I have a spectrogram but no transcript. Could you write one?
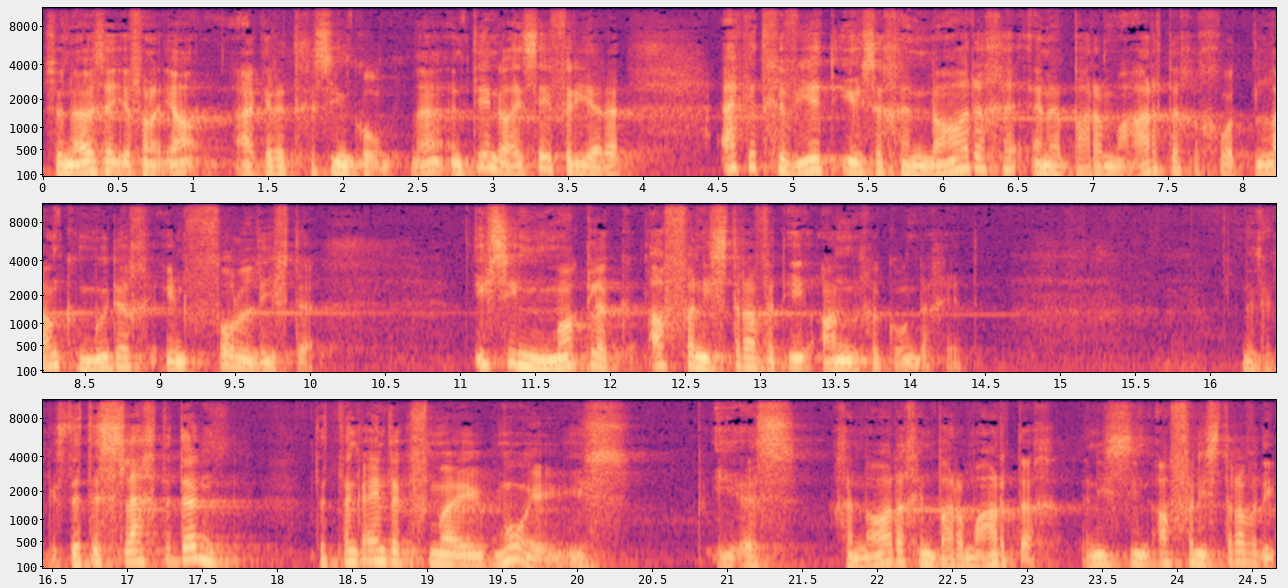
So nou sê hy van ja, ek het dit gesien kom, né? Inteendeel, hy sê vir die Here Ek het geweet u is 'n genadige en 'n barmhartige God, lankmoedig en vol liefde. U sien maklik af van die straf wat u aangekondig het. Dink ek is dit 'n slegte ding? Dit klink eintlik vir my mooi. U is u is genadig en barmhartig en u sien af van die straf wat u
